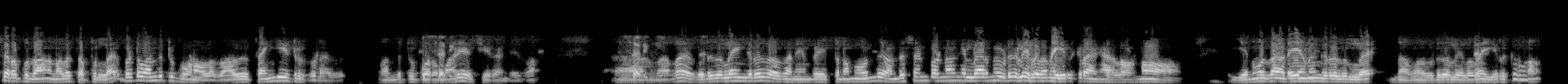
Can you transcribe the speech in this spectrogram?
சிறப்பு தான். அதனால தப்பு இல்லை. பட் வந்துட்டு போனோம் அவ்வளவுதான். அது தங்கிட்டு இருக்க கூடாது. வந்துட்டு போற. மாதிரி வச்சுக்க வேண்டியதுதான். அதனால விடுதலைங்கிறது அதுதான். இப்ப நம்ம வந்து அண்டர்ஸ்டாண்ட் பண்ணவங்க எல்லாருமே விடுதலையில தானே இருக்கிறாங்க. அதுல ஒன்றும் என்னதான் அடையணுங்கிறது இல்ல. நம்ம விடுதலையில தான் இருக்கிறோம்.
